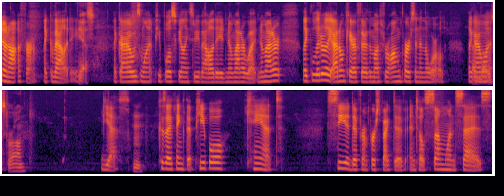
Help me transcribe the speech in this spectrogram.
No, not affirm, like validate. Yes. Like I always want people's feelings to be validated no matter what. No matter like literally I don't care if they're the most wrong person in the world. Like the I want most wrong. Yes. Hmm. Because I think that people can't see a different perspective until someone says,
